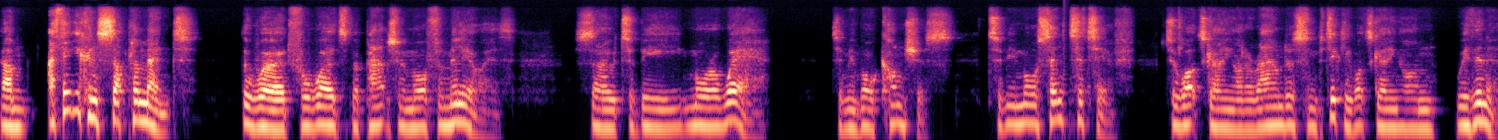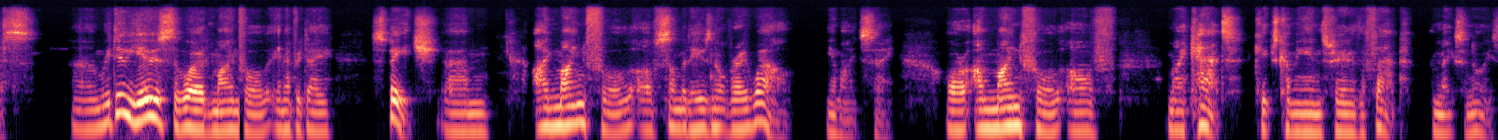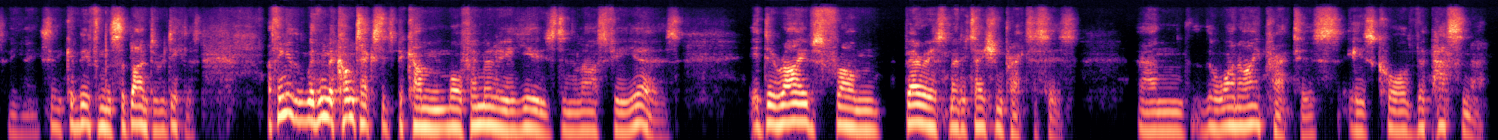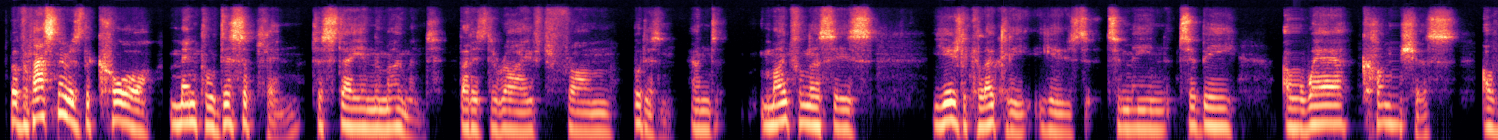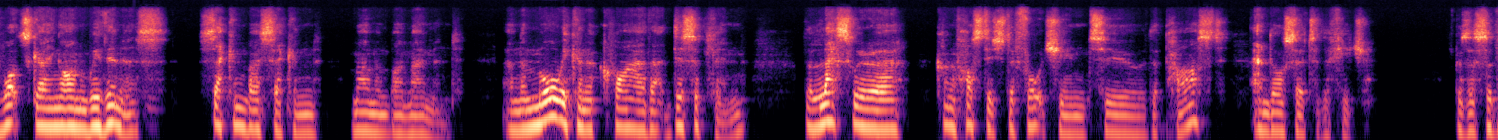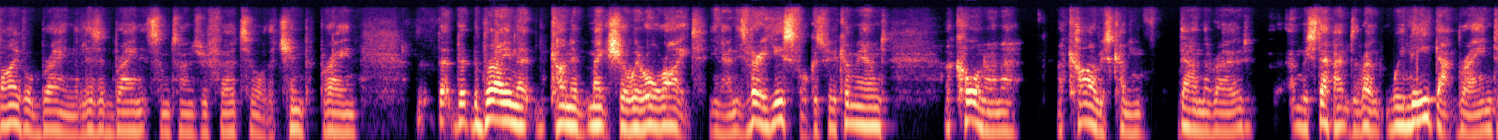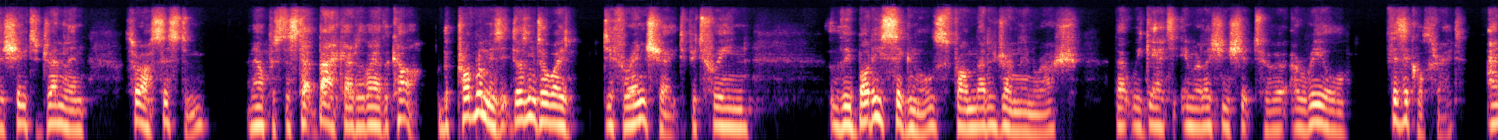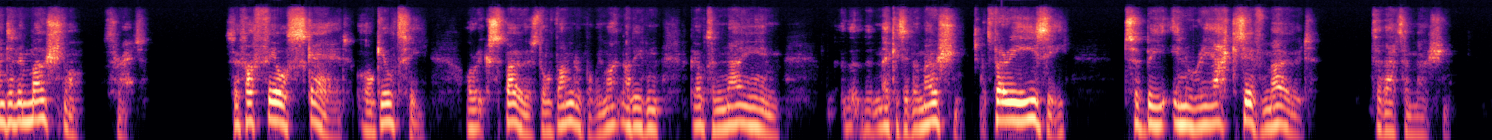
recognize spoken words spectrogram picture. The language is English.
Um, i think you can supplement the word for words that perhaps we're more familiar with. So to be more aware to be more conscious to be more sensitive to what's going on around us and particularly what's going on within us. Um, we do use the word mindful in everyday speech. Um, I'm mindful of somebody who's not very well, you might say, or I'm mindful of my cat keeps coming in through the flap and makes a noise. You know, so it can be from the sublime to ridiculous. I think within the context it's become more familiarly used in the last few years. It derives from various meditation practices. And the one I practice is called Vipassana. But Vipassana is the core mental discipline to stay in the moment that is derived from Buddhism. And mindfulness is usually colloquially used to mean to be aware, conscious of what's going on within us, second by second, moment by moment. And the more we can acquire that discipline, the less we're a kind of hostage to fortune to the past and also to the future. Because the survival brain, the lizard brain, it's sometimes referred to, or the chimp brain, the, the, the, brain that kind of makes sure we're all right, you know, and it's very useful because we come around a corner and a, a car is coming down the road and we step out into the road. We need that brain to shoot adrenaline through our system and help us to step back out of the way of the car. The problem is it doesn't always differentiate between the body signals from that adrenaline rush that we get in relationship to a, a real physical threat and an emotional threat. So if I feel scared or guilty or exposed or vulnerable, we might not even be able to name the, the negative emotion. It's very easy to be in reactive mode to that emotion.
